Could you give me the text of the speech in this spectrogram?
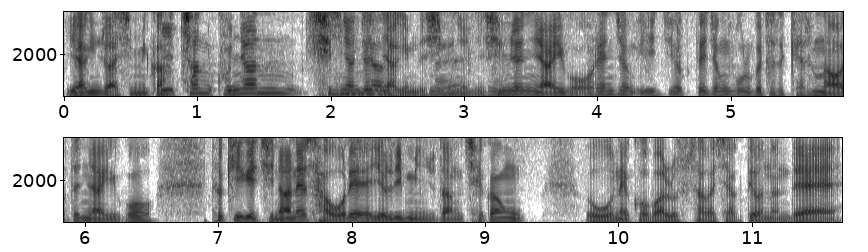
이야기인 줄 아십니까? 2009년 10년 전 이야기입니다. 10년 전. 네. 10년 이야기고 오랜 정, 이 역대 정부를 거쳐서 계속 나왔던 이야기고 특히 이게 지난해 4월에 열린민주당 최강욱 의원의 고발로 수사가 시작되었는데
